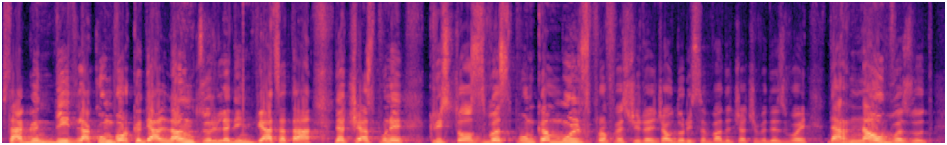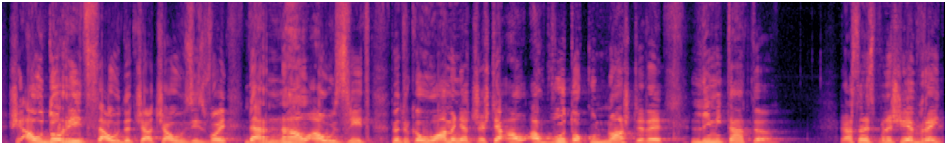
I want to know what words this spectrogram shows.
S-a gândit la cum vor cădea lanțurile din viața ta. De aceea spune Hristos, vă spun că mulți profeți și regi au dorit să vadă ceea ce vedeți voi, dar n-au văzut văzut și au dorit să audă ceea ce au zis voi, dar n-au auzit, pentru că oamenii aceștia au avut o cunoaștere limitată. Și asta ne spune și Evrei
